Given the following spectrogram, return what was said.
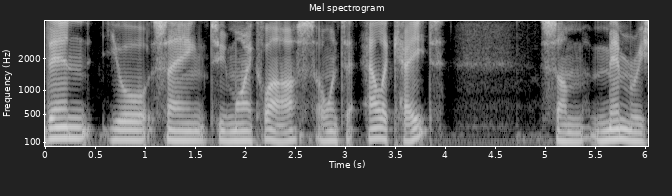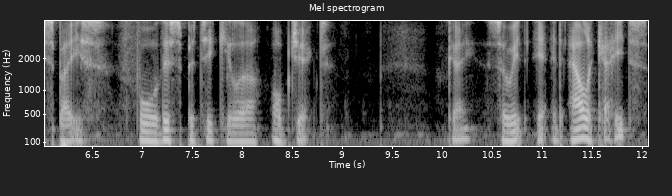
Then you're saying to my class, I want to allocate some memory space for this particular object. Okay, so it, it allocates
